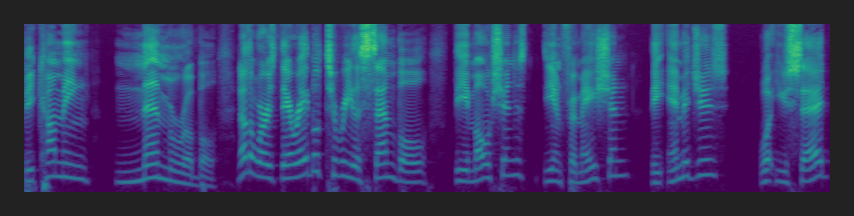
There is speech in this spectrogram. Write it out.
becoming memorable. In other words, they're able to reassemble the emotions, the information, the images, what you said,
